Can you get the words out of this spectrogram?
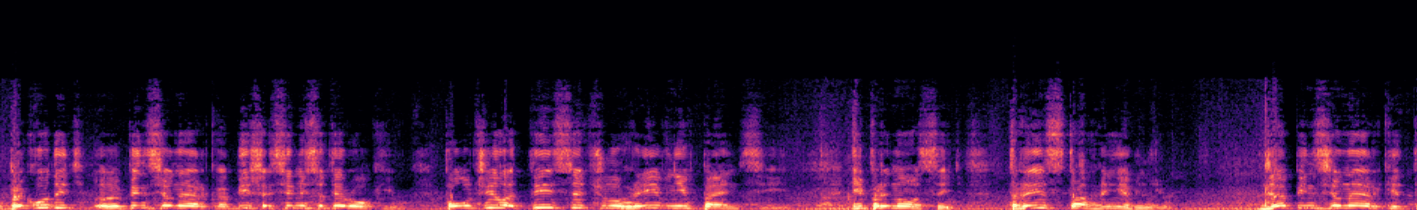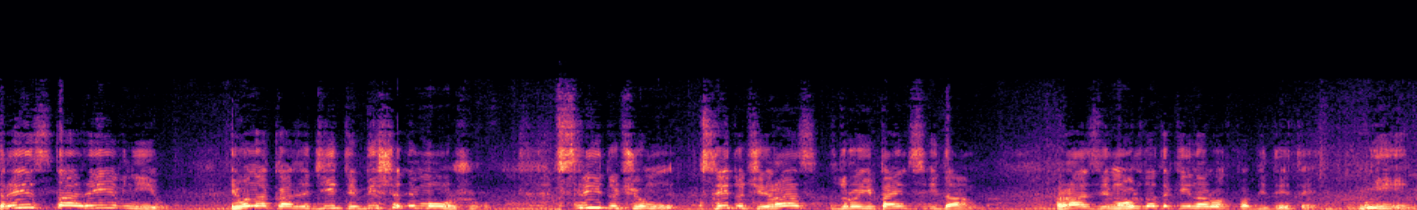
Приходить е, пенсіонерка більше 70 років, отримала тисячу гривнів пенсії і приносить 300 гривнів. Для пенсіонерки 300 гривнів. І вона каже, діти, більше не можу. В слідучому, в слідучий раз з другої пенсії дам. Разві можна такий народ побідити? Ні.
